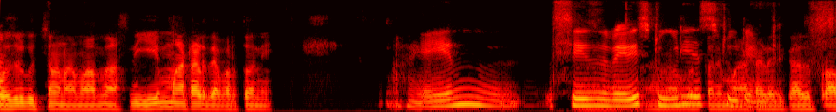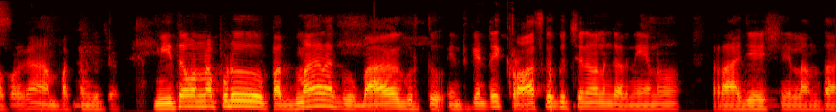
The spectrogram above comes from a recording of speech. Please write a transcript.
రోజులు కూర్చున్నాను. ఆమె అసలు ఏం మాట్లాడదు ఎవరితోని. ఏం షీఈ్ వెరీ స్టూడియస్ స్టూడెంట్ కాదు ప్రాపర్గా ఆమె పక్కన కూర్చో మీతో ఉన్నప్పుడు పద్మ నాకు బాగా గుర్తు. ఎందుకంటే క్రాస్గా కూర్చునే వాళ్ళం కదా నేను రాజేష్ వీళ్ళంతా.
